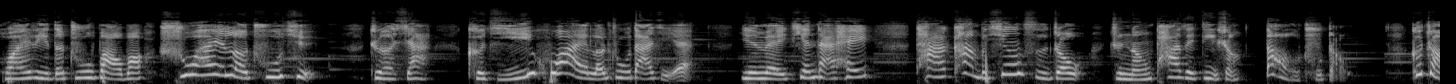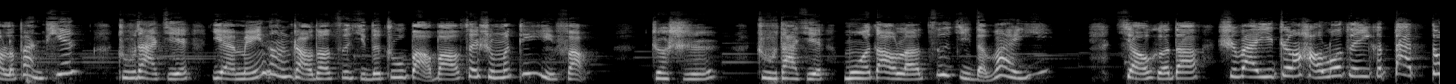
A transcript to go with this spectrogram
怀里的猪宝宝摔了出去。这下可急坏了猪大姐，因为天太黑，她看不清四周，只能趴在地上到处找。可找了半天，猪大姐也没能找到自己的猪宝宝在什么地方。这时，猪大姐摸到了自己的外衣，巧合的是，外衣正好落在一个大冬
